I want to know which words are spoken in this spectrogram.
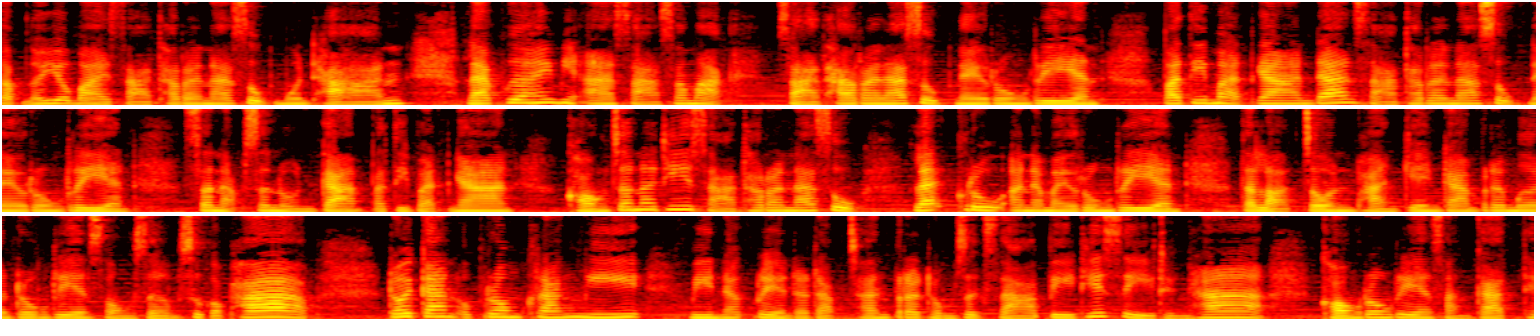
กับนโยบายสาธารณสุขมูลฐาน และเพื่อให้มีอาสาสมัคร สาธารณสุขในโรงเรียน ปฏิบัติงานด้านสาธารณสุขในโรงเรียน สนับสนุนการปฏิบัติงานของเจ้าหน้าที่สาธารณสุข และครูอนามัยโรงเรียน ตลอดจนผ่านเกณฑ์การประเมินโรงรงเรียนส่งเสริมสุขภาพ โดยการอบรมครั้งนี้มีนักเรียนระดับชั้นประถมศึกษาปีที่ 4-5 ของโรงเรียนสังกัดเท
